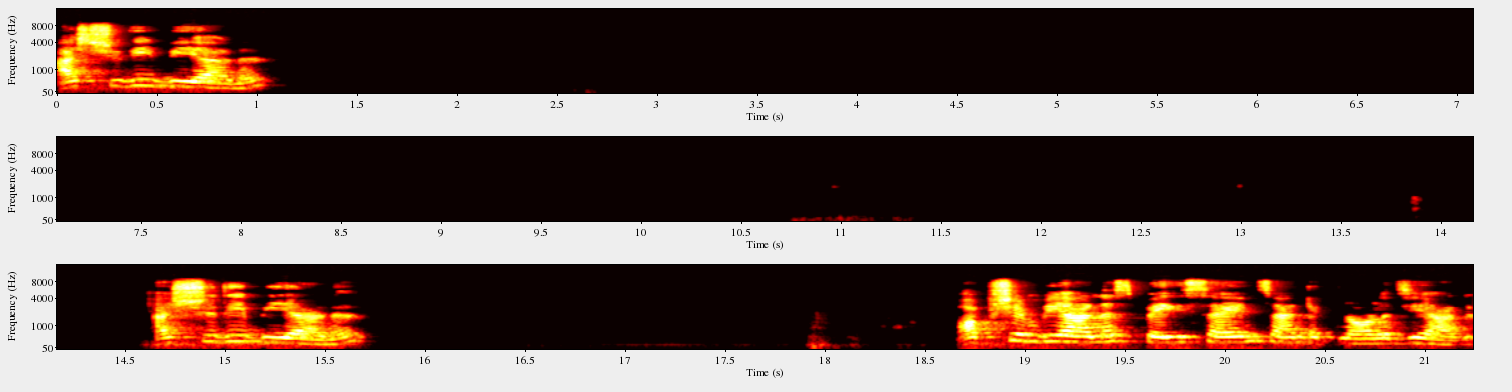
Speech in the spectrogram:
അശ്വതി ബി ആണ്. അശ്വതി ബി ആണ്. ഓപ്ഷൻ ബി ആണ് സ്പേസ് സയൻസ് ആൻഡ് ടെക്നോളജി ആണ്.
